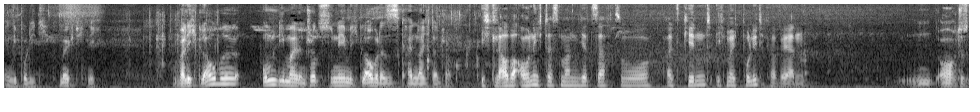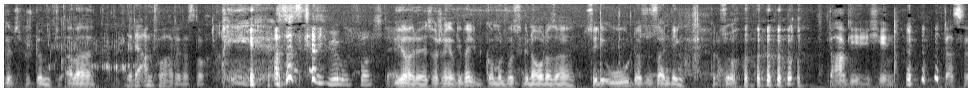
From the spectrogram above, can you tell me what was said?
in die Politik. Möchte ich nicht. Weil ich glaube, um die mal in Schutz zu nehmen, ich glaube, das ist kein leichter Job. Ich glaube auch nicht, dass man jetzt sagt, so als Kind, ich möchte Politiker werden. Och, das gibt's bestimmt. Aber Ja, der Amtor hatte das doch. Also das kann ich mir gut vorstellen. ja, der ist wahrscheinlich auf die Welt gekommen und wusste genau, dass er CDU, das ist sein Ding. Genau. So. Da gehe ich hin. Das äh,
